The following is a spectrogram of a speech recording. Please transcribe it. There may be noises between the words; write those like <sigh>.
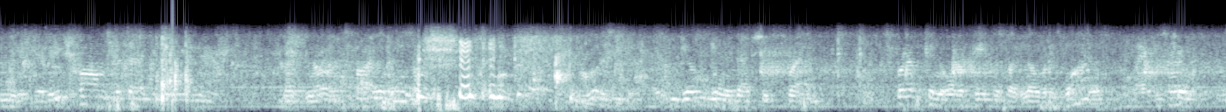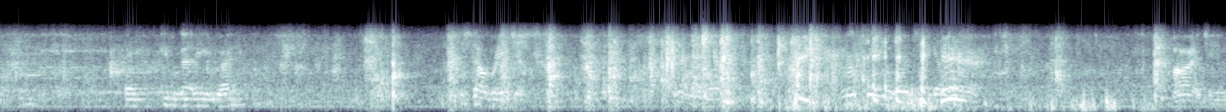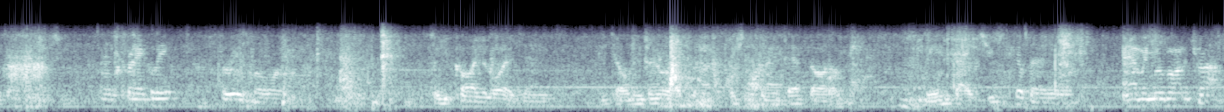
With that, you can now. But it's is actually Fred. Can order pizzas like nobody's watching. It's true. Hey, people gotta eat, right? It's outrageous. I'm not saying the words there. All right, James. And frankly, a reasonable one. So you call your lawyer, James, and tell him to the restaurant, pushing the Grand Theft Auto. They indict you. You. And we move on to trial.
